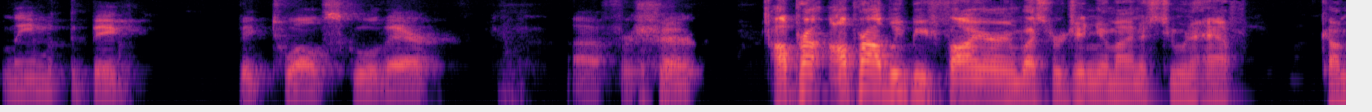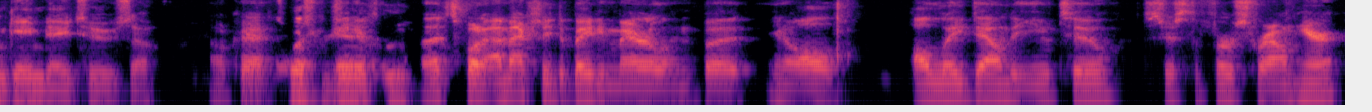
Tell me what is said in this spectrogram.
lean with the big, Big Twelve school there, uh, for sure. I'll pro- I'll probably be firing West Virginia minus two and a half come game day too. So yeah, Okay. it's West Virginia. Yeah. That's funny. I'm actually debating Maryland, but you know, I'll I'll lay down to you two. It's just the first round here.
